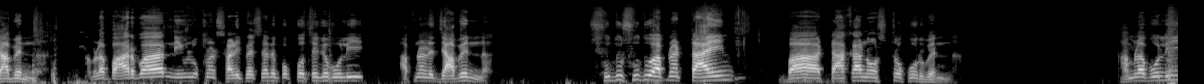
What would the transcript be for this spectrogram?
যাবেন না। আমরা বারবার নিউ লোকনাথ শাড়ি ফ্যাশনের পক্ষ থেকে বলি, আপনারা যাবেন না। শুধু শুধু আপনার টাইম বা টাকা নষ্ট করবেন না। আমরা বলি,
